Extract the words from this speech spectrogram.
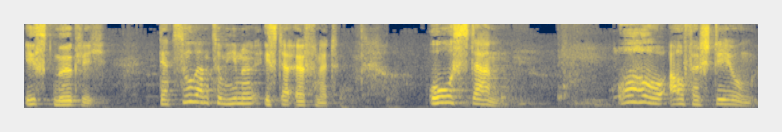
ist möglich. Der Zugang zum Himmel ist eröffnet. Ostern. Oh, Auferstehung.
